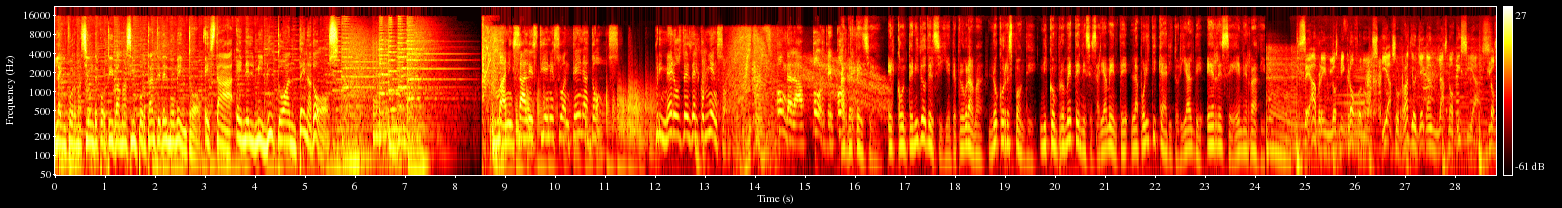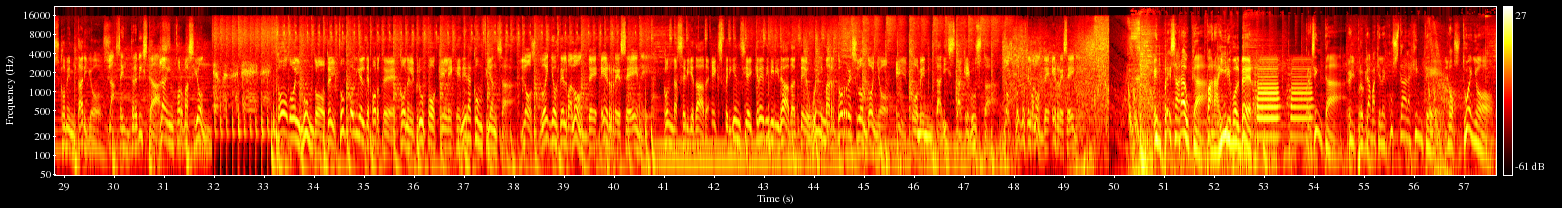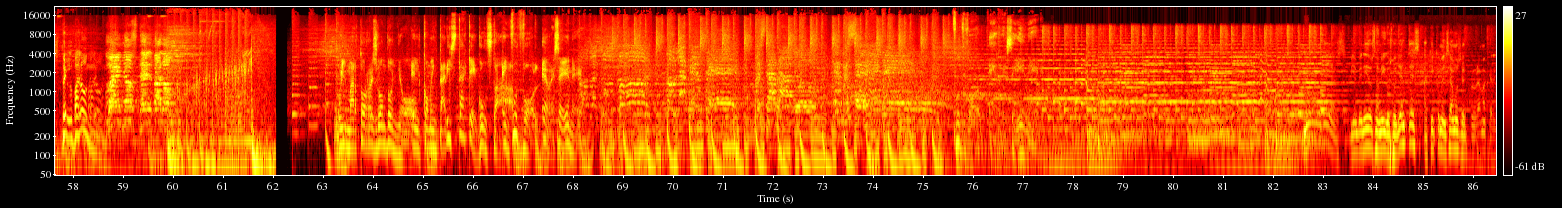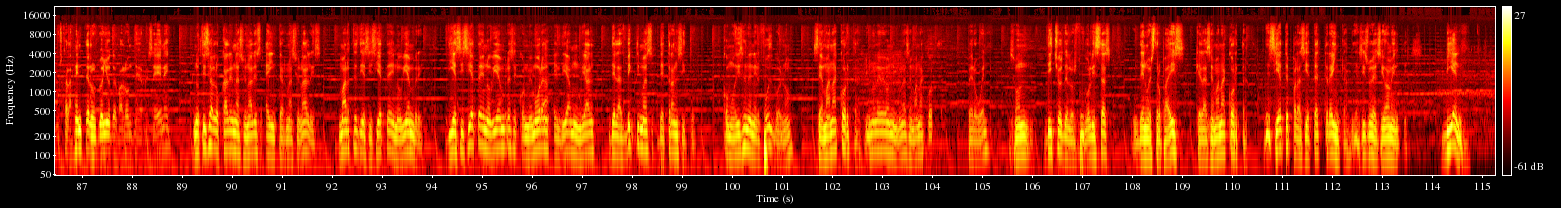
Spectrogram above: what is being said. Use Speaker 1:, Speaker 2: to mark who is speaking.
Speaker 1: La información deportiva más importante del momento está en el Minuto Antena 2.
Speaker 2: Manizales tiene su antena 2. Primeros desde el comienzo. Póngala por deporte.
Speaker 3: Advertencia. El contenido del siguiente programa no corresponde ni compromete necesariamente la política editorial de RCN Radio.
Speaker 4: Se abren los micrófonos y a su radio llegan las noticias, los comentarios, las entrevistas, la información. Todo el mundo del fútbol y el deporte con el grupo que le genera confianza. Los dueños del balón de RCN. Con la seriedad, experiencia y credibilidad de Wilmar Torres Londoño, el comentarista que gusta. Los dueños del balón de RCN.
Speaker 1: Empresa Arauca, para ir y volver. Presenta el programa que le gusta a la gente, los dueños del balón.
Speaker 5: Dueños del balón.
Speaker 6: Wilmar Torres Londoño, el comentarista que gusta en fútbol RCN. Fútbol RCN.
Speaker 7: Bienvenidos amigos oyentes. Aquí comenzamos el programa que le gusta a la gente, los dueños del balón de RCN. Noticias locales, nacionales e internacionales. Martes 17 de noviembre. 17 de noviembre se conmemora el Día Mundial de las Víctimas de Tránsito. Como dicen en el fútbol, ¿no? Semana corta. Yo no le veo ninguna semana corta. Pero bueno, son dichos de los futbolistas de nuestro país, que la semana corta de 7 para 7.30 y así sucesivamente. Bien,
